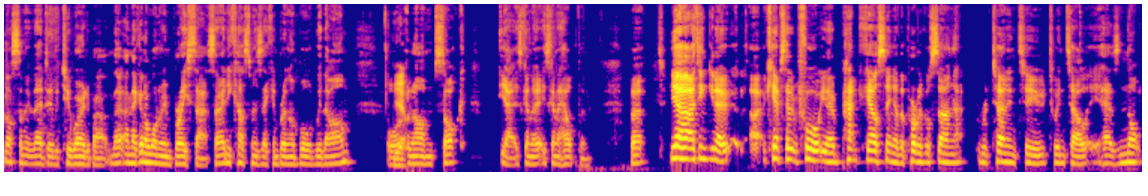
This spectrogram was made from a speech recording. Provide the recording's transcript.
not something they're going to be too worried about, They're- and they're going to want to embrace that. So any customers they can bring on board with ARM or Yep. an ARM stock, yeah, it's gonna it's gonna help them. But yeah, I think you know I kept said it before. You know, Pat Gelsinger, the prodigal son, returning to to Intel, it has not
